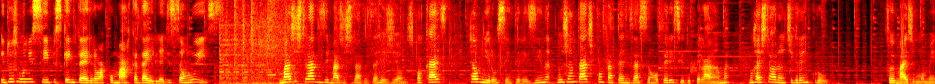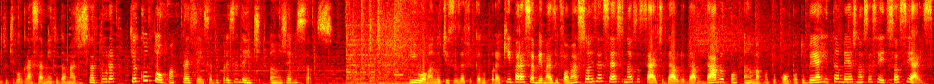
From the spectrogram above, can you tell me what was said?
e dos municípios que integram a comarca da Ilha de São Luís. Magistrados e magistradas da região dos Cocais reuniram-se em Teresina no jantar de confraternização oferecido pela AMA no restaurante Grand Cru. Foi mais um momento de congraçamento da magistratura que contou com a presença do presidente Ângelo Santos. E o AMA Notícias vai ficando por aqui. Para saber mais informações, acesse nosso site www.ama.com.br e também as nossas redes sociais.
